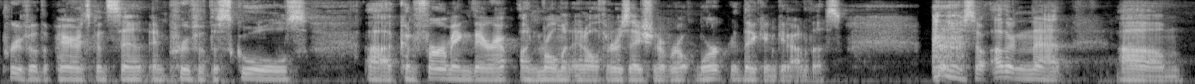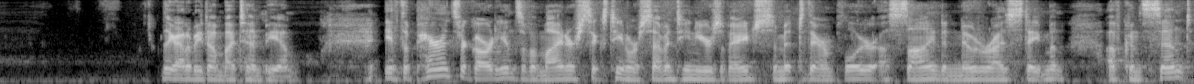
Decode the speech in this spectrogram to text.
proof of the parent's consent, and proof of the school's uh, confirming their enrollment and authorization of work, they can get out of this. so, other than that, um, they got to be done by 10 p.m. If the parents or guardians of a minor 16 or 17 years of age submit to their employer a signed and notarized statement of consent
